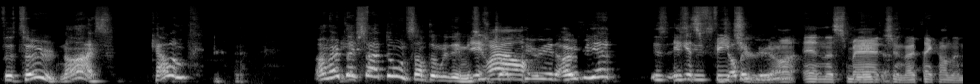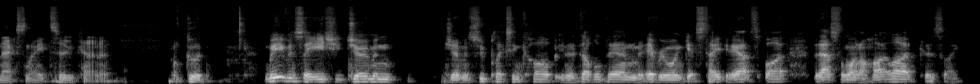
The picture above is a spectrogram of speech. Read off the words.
for two. Nice, Callum. I hope they start doing something with him. Is Yeah, his well, job period over yet? Is, he gets featured on, in this match, does. and I think on the next night too. Kind of. Oh, good. We even see Ishii German German suplexing Cobb in a double down. Everyone gets taken out spot, but that's the one I highlight because like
